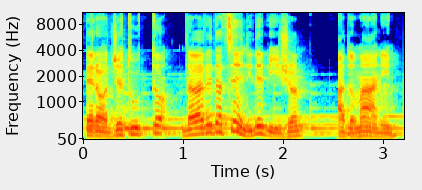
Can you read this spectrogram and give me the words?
Per oggi è tutto, dalla redazione di The Vision, a domani.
